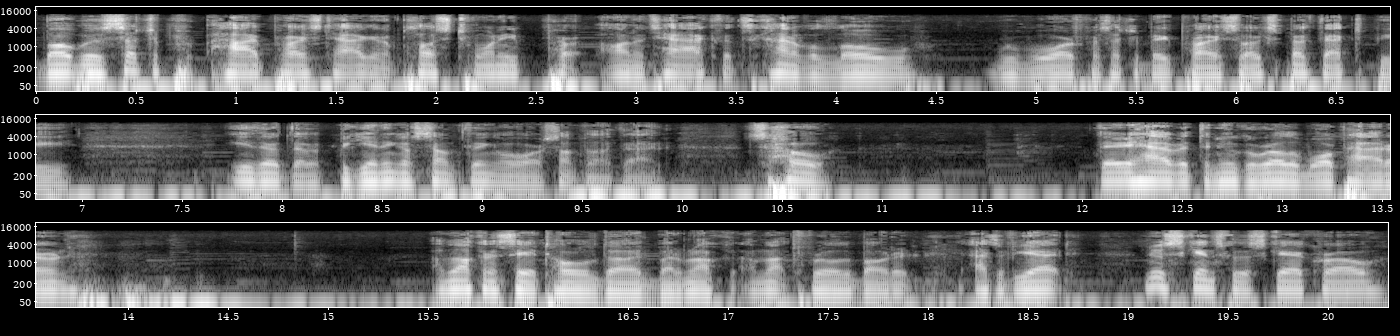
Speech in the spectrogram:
But with such a high price tag and a plus 20 per, on attack, that's kind of a low reward for such a big price. So I expect that to be either the beginning of something or something like that. So, there you have it, the new Gorilla War pattern. I'm not going to say a total dud, but I'm not I'm not thrilled about it as of yet. New skins for the Scarecrow,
